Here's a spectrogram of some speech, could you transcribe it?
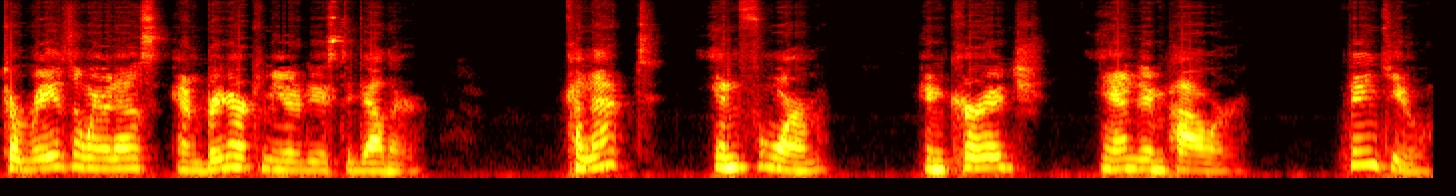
to raise awareness and bring our communities together. Connect, inform, encourage, and empower. Thank you.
